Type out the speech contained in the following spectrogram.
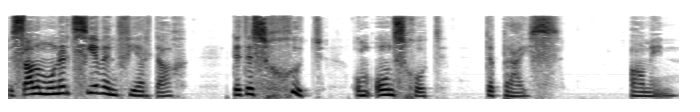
Psalm 147 Dit is goed om ons God te prys. Amen.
